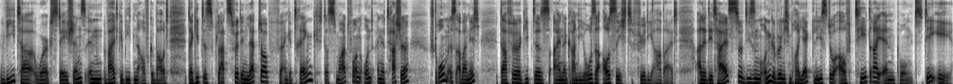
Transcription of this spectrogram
Vita-Workstations in Waldgebieten aufgebaut. Da gibt es Platz für den Laptop, für ein Getränk, das Smart Smartphone und eine Tasche. Strom ist aber nicht. Dafür gibt es eine grandiose Aussicht für die Arbeit. Alle Details zu diesem ungewöhnlichen Projekt liest du auf t3n.de.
